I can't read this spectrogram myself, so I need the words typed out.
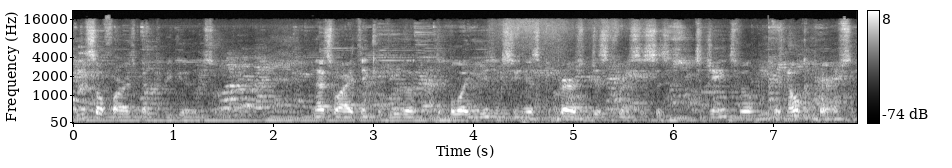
and so far it's been pretty good. So. And that's why I think if you look at the Beloit music scene as a comparison, just for instance, to Janesville, there's no comparison.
